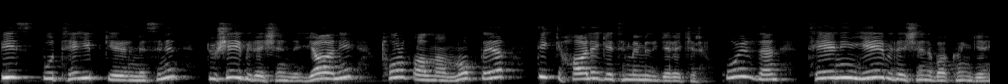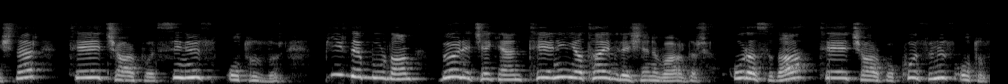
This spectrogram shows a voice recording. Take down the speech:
biz bu T ip gerilmesinin düşey bileşenini yani tork alınan noktaya dik hale getirmemiz gerekir. O yüzden T'nin Y bileşeni bakın gençler T çarpı sinüs 30'dur. Bir de buradan böyle çeken T'nin yatay bileşeni vardır. Orası da T çarpı kosinüs 30.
